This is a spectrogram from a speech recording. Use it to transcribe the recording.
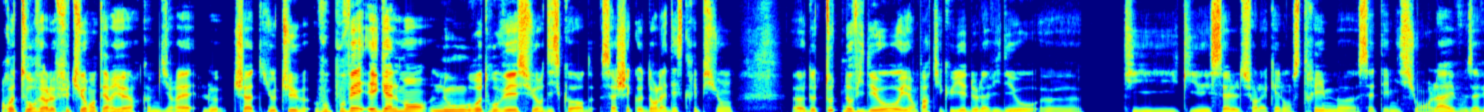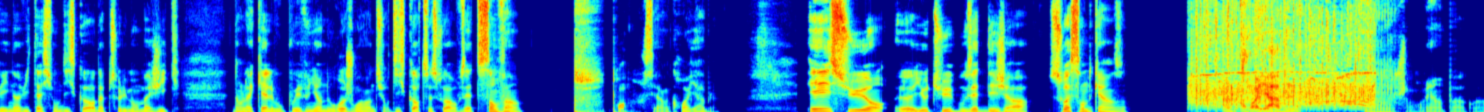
Retour vers le futur antérieur, comme dirait le chat YouTube. Vous pouvez également nous retrouver sur Discord. Sachez que dans la description euh, de toutes nos vidéos, et en particulier de la vidéo euh, qui, qui est celle sur laquelle on stream euh, cette émission en live, vous avez une invitation Discord absolument magique dans laquelle vous pouvez venir nous rejoindre. Sur Discord ce soir, vous êtes 120. Pff, oh, C'est incroyable. Et sur euh, YouTube, vous êtes déjà 75. Incroyable. J'en reviens pas, quoi.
